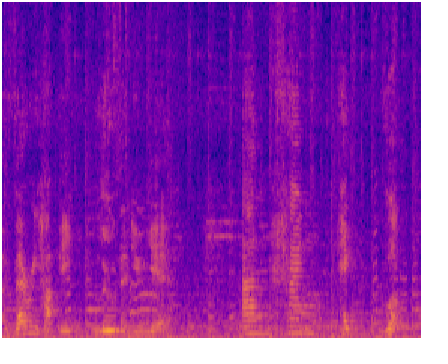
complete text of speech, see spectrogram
a very happy Lunar New Year. An Khang Thịnh Vượng.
